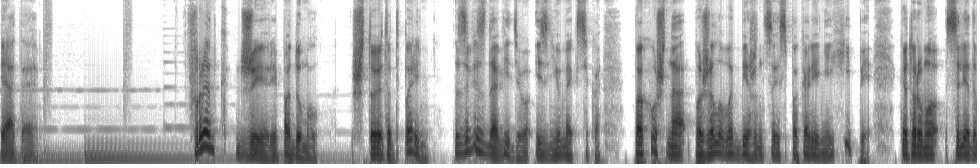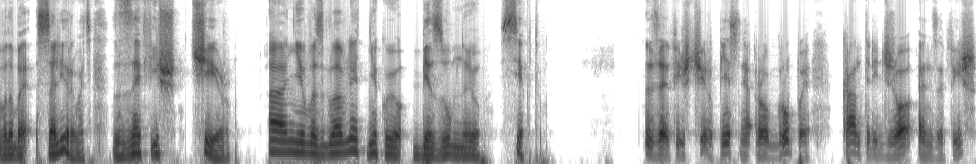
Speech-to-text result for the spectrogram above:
Пятое. Фрэнк Джерри подумал, что этот парень, звезда видео из Нью-Мексико, похож на пожилого беженца из поколения хиппи, которому следовало бы солировать «The Fish Cheer», а не возглавлять некую безумную секту. «The Fish Cheer» – песня рок-группы Country Joe and the Fish,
